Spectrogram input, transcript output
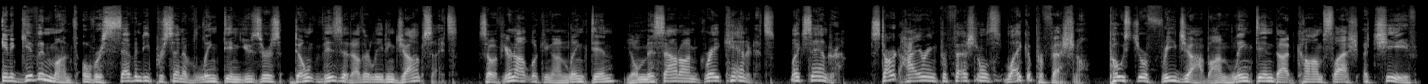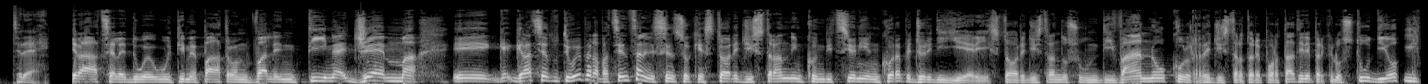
In a given month, over 70% of LinkedIn users don't visit other leading job sites. So if you're not looking on LinkedIn, you'll miss out on great candidates like Sandra. Start hiring professionals like a professional. Post your free job on linkedin.com/achieve today. Grazie alle due ultime patron, Valentina e Gemma. E g- grazie a tutti voi per la pazienza, nel senso che sto registrando in condizioni ancora peggiori di ieri. Sto registrando su un divano col registratore portatile perché lo studio, il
